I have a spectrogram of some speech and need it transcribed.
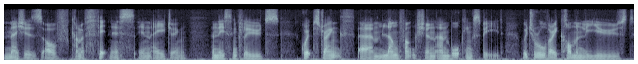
measures of kind of fitness in aging. And this includes grip strength, um, lung function, and walking speed, which are all very commonly used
